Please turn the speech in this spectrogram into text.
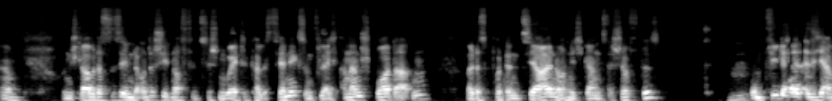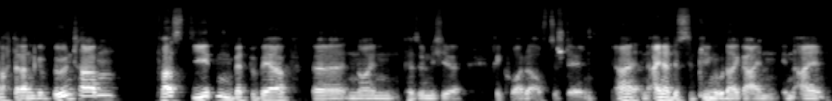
Ja? Und ich glaube, das ist eben der Unterschied noch zwischen Weighted Calisthenics und vielleicht anderen Sportarten, weil das Potenzial noch nicht ganz erschöpft ist. Hm. Und viele halt sich einfach daran gewöhnt haben, fast jeden Wettbewerb äh, neuen persönliche Rekorde aufzustellen. Ja, in einer Disziplin oder gar in, in allen.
